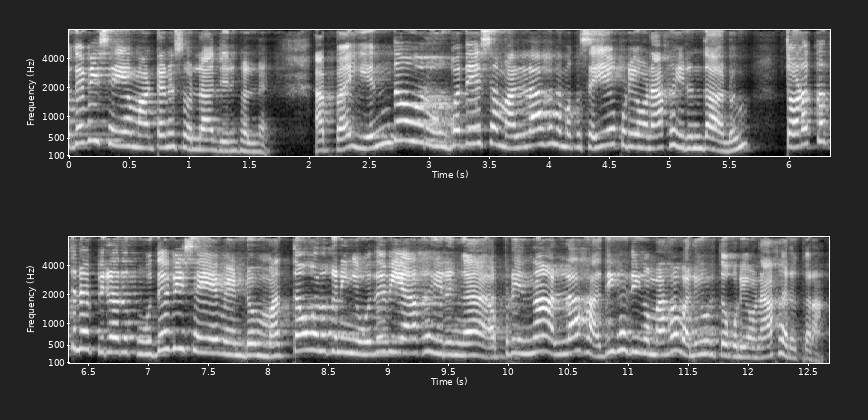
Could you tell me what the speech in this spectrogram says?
உதவி செய்ய மாட்டேன்னு சொல்லாதீர்கள்னு. அப்ப எந்த ஒரு உபதேசம் அல்லாஹ் நமக்கு செய்யக்கூடியவனாக இருந்தாலும் தொடக்கத்துல பிறருக்கு உதவி செய்ய வேண்டும் மற்றவங்களுக்கு நீங்க உதவியாக இருங்க அப்படின்னு தான் அல்லாஹ் அதிக அதிகமாக வலியுறுத்தக்கூடியவனாக இருக்கிறான்.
